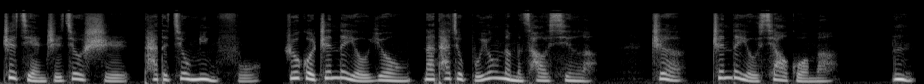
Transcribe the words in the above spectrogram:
这简直就是他的救命符。如果真的有用，那他就不用那么操心了。这真的有效果吗？嗯，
